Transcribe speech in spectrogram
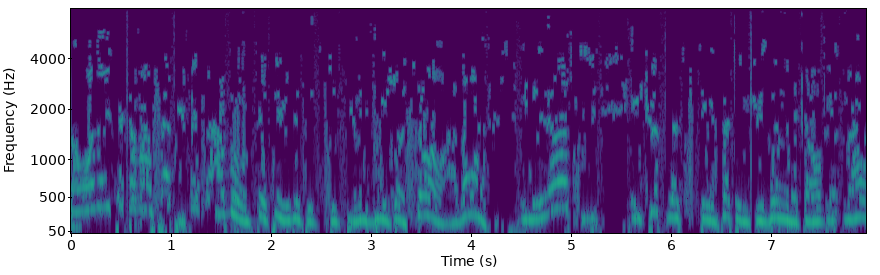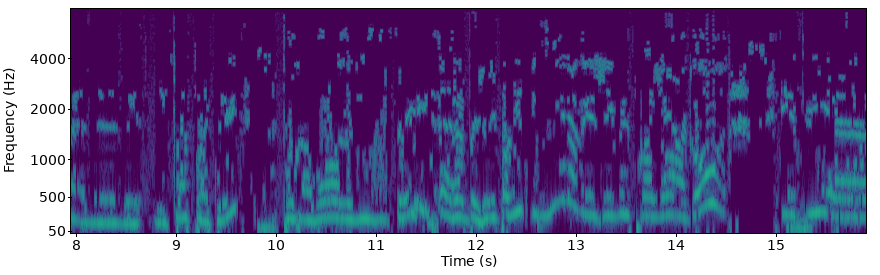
on a été commencé à triper ça à bout. Tu déjà ça avant. Et là, tu, écoute, là, tu t'es fait une cuisine complètement de, de, de capotée pour avoir visité. Euh, je n'ai pas vu fini, là, mais j'ai vu le projet en cours. Et puis, euh,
